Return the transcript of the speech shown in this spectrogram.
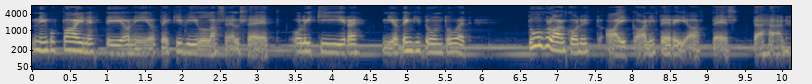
niin kuin painettiin jo niin jotenkin villasel se, että oli kiire, niin jotenkin tuntuu, että tuhlaanko nyt aikaani periaatteessa tähän.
